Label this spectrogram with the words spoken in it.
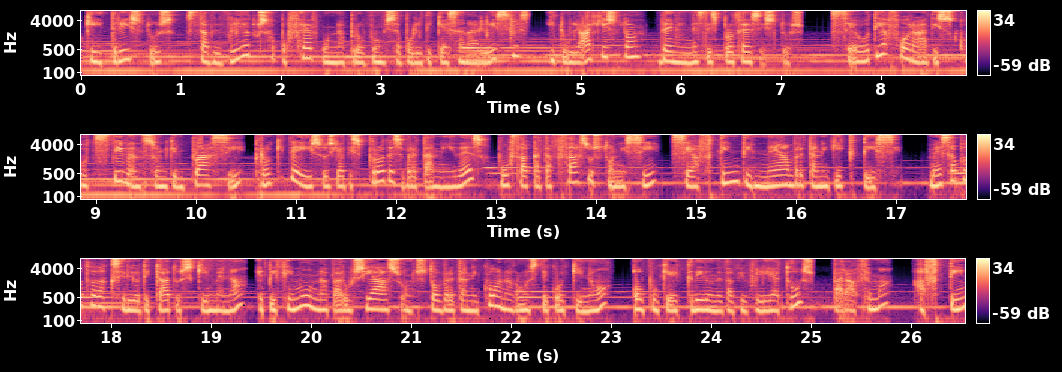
και οι τρεις τους στα βιβλία τους αποφεύγουν να προβούν σε πολιτικές αναλύσεις ή τουλάχιστον δεν είναι στις προθέσεις τους. Σε ό,τι αφορά τη Σκοτ Στίβενσον και Μπράσι, πρόκειται ίσως για τις πρώτες Βρετανίδες που θα καταφθάσουν στο νησί σε αυτήν τη νέα Βρετανική κτήση. Μέσα από τα ταξιδιωτικά τους κείμενα επιθυμούν να παρουσιάσουν στο Βρετανικό αναγνωστικό κοινό, όπου και εκδίδονται τα βιβλία τους, παράθεμα, αυτήν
